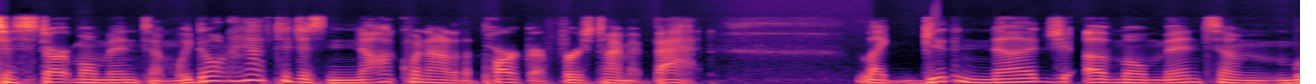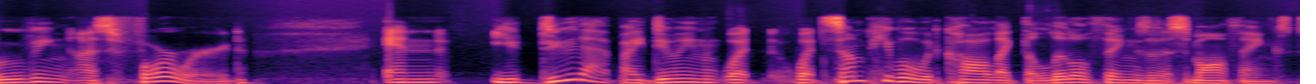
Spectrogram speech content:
to start momentum. We don't have to just knock one out of the park our first time at bat. Like get a nudge of momentum moving us forward. And you do that by doing what what some people would call like the little things or the small things.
